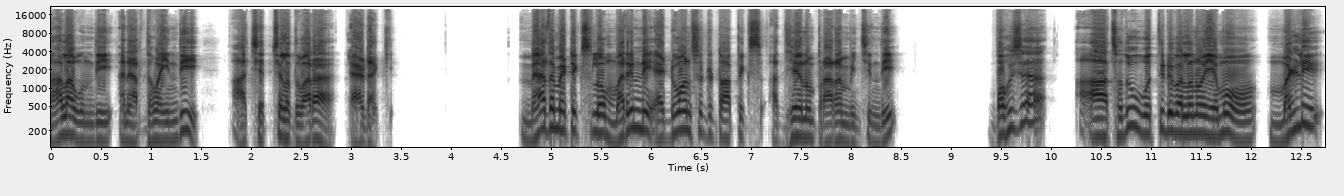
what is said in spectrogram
చాలా ఉంది అని అర్థమైంది ఆ చర్చల ద్వారా ఏడాకి. మ్యాథమెటిక్స్లో మరిన్ని అడ్వాన్స్డ్ టాపిక్స్ అధ్యయనం ప్రారంభించింది బహుశా ఆ చదువు ఒత్తిడి వల్లనో ఏమో మళ్ళీ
